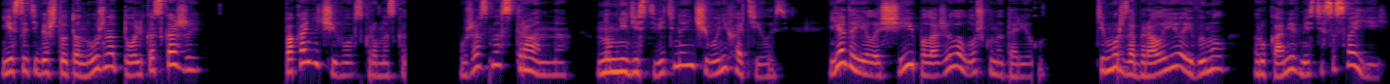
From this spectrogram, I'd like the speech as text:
Если тебе что-то нужно, только скажи. Пока ничего, скромно сказал. Ужасно странно, но мне действительно ничего не хотелось. Я доела щи и положила ложку на тарелку. Тимур забрал ее и вымыл руками вместе со своей.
